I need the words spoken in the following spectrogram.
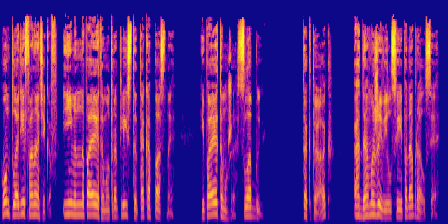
Он плодит фанатиков, и именно поэтому тротлисты так опасны. И поэтому же слабы. Так-так. Адам оживился и подобрался.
